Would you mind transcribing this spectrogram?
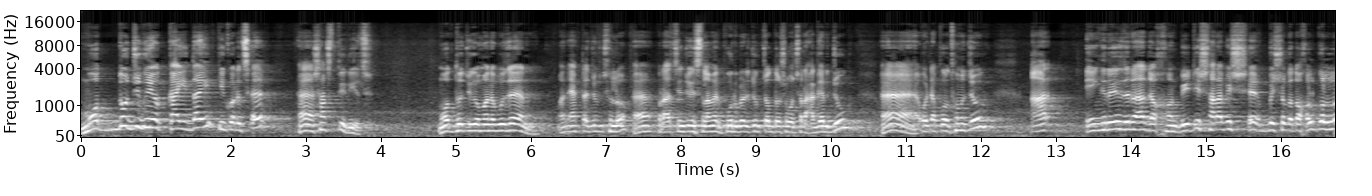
মধ্যযুগীয় কায়দাই কি করেছে? হ্যাঁ শাস্তি দিয়েছে। মধ্যযুগ মানে বুঝেন মানে একটা যুগ ছিল হ্যাঁ প্রাচীন যুগ, ইসলামের পূর্বের যুগ, চোদ্দশো বছর আগের যুগ হ্যাঁ ওইটা প্রথম যুগ। আর ইংরেজরা যখন ব্রিটিশ সারা বিশ্বে বিশ্বকে দখল করল,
